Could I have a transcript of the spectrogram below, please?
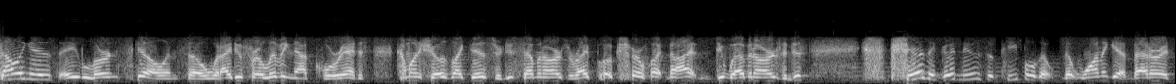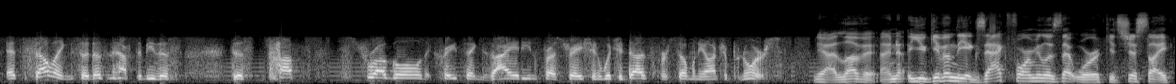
Selling is a learned skill, and so what I do for a living now, Corey, I just come on shows like this, or do seminars, or write books, or whatnot, and do webinars, and just share the good news with people that that want to get better at, at selling, so it doesn't have to be this this tough struggle that creates anxiety and frustration, which it does for so many entrepreneurs. Yeah, I love it. I know you give them the exact formulas that work. It's just like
